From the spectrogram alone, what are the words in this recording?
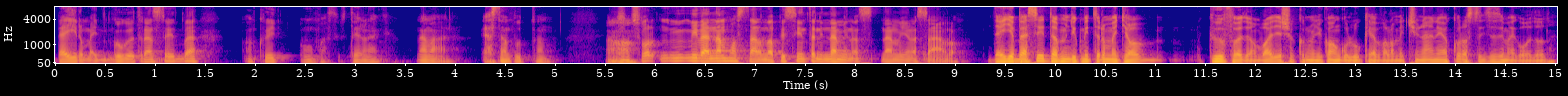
beírom egy Google Translate-be, akkor így, ó, basszus, tényleg? Nem már. Ezt nem tudtam. Aha. És, és mivel nem használom napi szinten, így nem jön, a, nem jön a számra. De így a beszéd, de mondjuk mit tudom, hogyha külföldön vagy, és akkor mondjuk angolul kell valamit csinálni, akkor azt hogy azért megoldod.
